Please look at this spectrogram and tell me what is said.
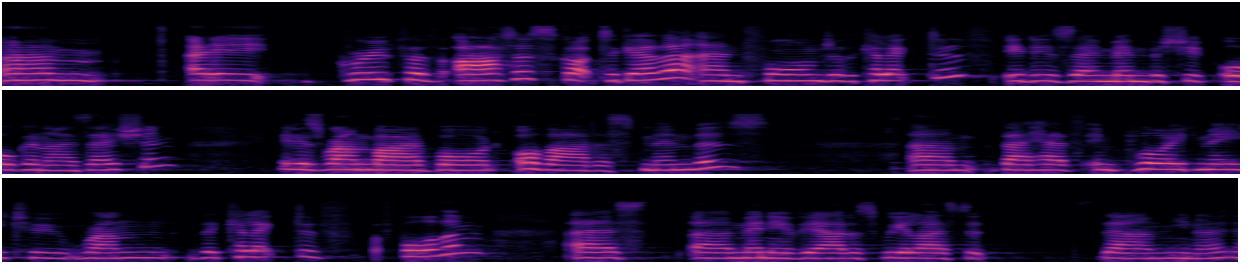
Um, a group of artists got together and formed the collective. It is a membership organisation. It is run by a board of artist members. Um, they have employed me to run the collective for them, as uh, many of the artists realise that um, you know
